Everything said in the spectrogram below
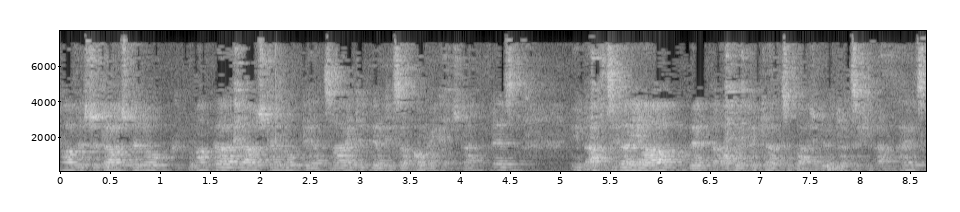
grafische Darstellung, Manga-Darstellung der Zeit, in der dieser Comic entstanden ist. In 80er Jahren, Adolf Hitler zum Beispiel plötzlich einen langen Hals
